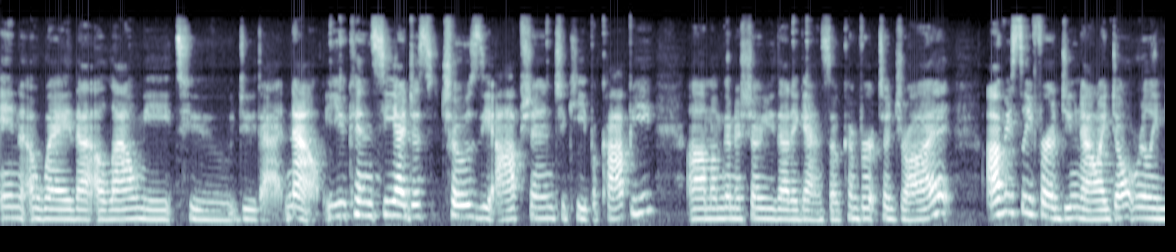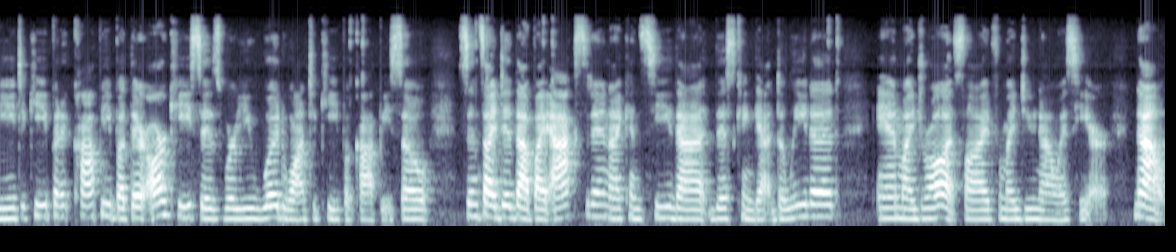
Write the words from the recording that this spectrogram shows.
in a way that allow me to do that. Now, you can see I just chose the option to keep a copy. Um, I'm going to show you that again. So convert to draw it. Obviously for a do now, I don't really need to keep a copy, but there are cases where you would want to keep a copy. So since I did that by accident, I can see that this can get deleted and my draw it slide for my do now is here. Now,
